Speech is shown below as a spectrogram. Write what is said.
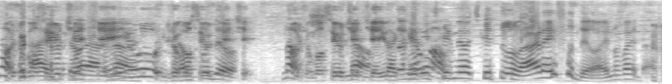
Não, jogou Ah, sem o então, Tietchan e não. o. Então Jogou sem o fudeu. Tietchan. Não, jogou sem o Não, Tietchan e o Daniel Alves. time é o titular, aí fudeu, aí não vai dar.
